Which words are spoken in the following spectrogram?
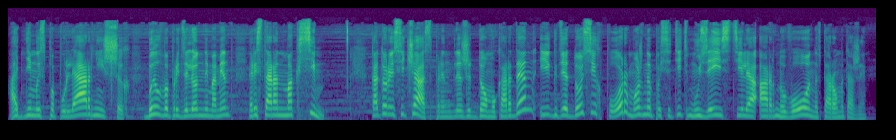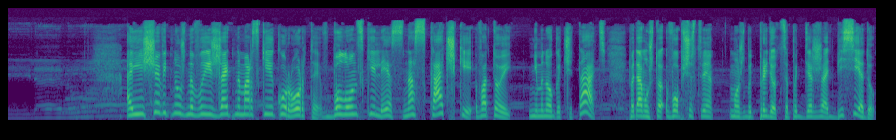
Одним из популярнейших был в определенный момент ресторан «Максим», который сейчас принадлежит дому Карден и где до сих пор можно посетить музей стиля Ар-Нуво на втором этаже. А еще ведь нужно выезжать на морские курорты, в Булонский лес, на скачки в Атой, немного читать, потому что в обществе, может быть, придется поддержать беседу.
